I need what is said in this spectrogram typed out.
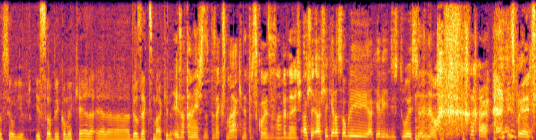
o seu livro. E sobre como é que era? Era Deus Ex Machina. Exatamente, Deus Ex Machina e outras coisas, na verdade. Achei, achei que era sobre aquele destrua esse. Não, não. Isso foi antes.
